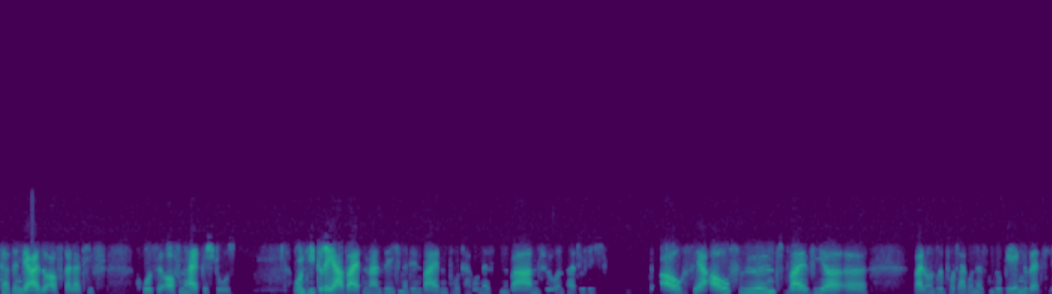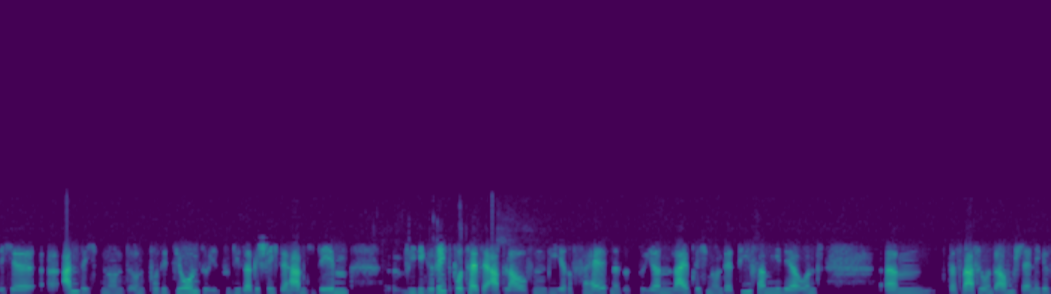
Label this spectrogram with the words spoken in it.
Da sind wir also auf relativ große Offenheit gestoßen. Und die Dreharbeiten an sich mit den beiden Protagonisten waren für uns natürlich auch sehr aufwühlend, weil wir, äh, weil unsere Protagonisten so gegensätzliche äh, Ansichten und, und Positionen zu, zu dieser Geschichte haben, zu dem, wie die Gerichtsprozesse ablaufen, wie ihre Verhältnis ist zu ihren leiblichen und der Ziehfamilie und ähm, das war für uns auch ein ständiges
